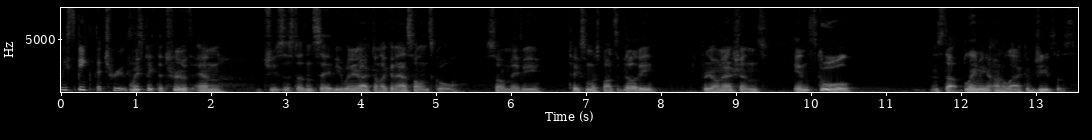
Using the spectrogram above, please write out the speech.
we speak the truth. we speak the truth, and Jesus doesn't save you when you're acting like an asshole in school. So maybe take some responsibility for your own actions in school and stop blaming it on a lack of Jesus.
